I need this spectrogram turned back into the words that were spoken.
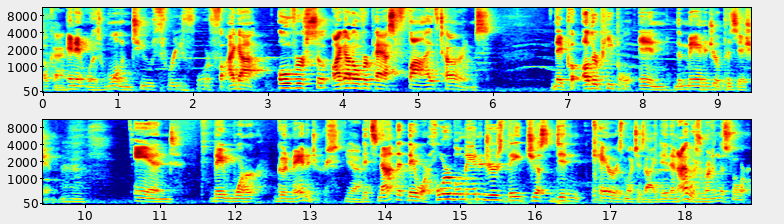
Okay. And it was one, two, three, four, five. I got over so I got overpassed five times. They put other people in the manager position, mm-hmm. and they weren't good managers. Yeah. It's not that they were horrible managers; they just didn't care as much as I did, and I was running the store.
